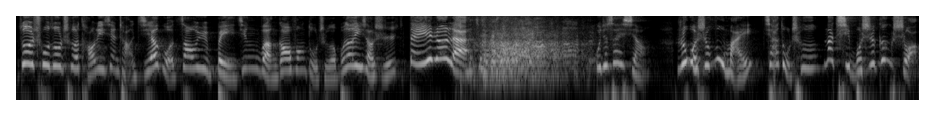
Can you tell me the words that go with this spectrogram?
坐出租车逃离现场，结果遭遇北京晚高峰堵车，不到一小时逮着了。我就在想，如果是雾霾加堵车，那岂不是更爽？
